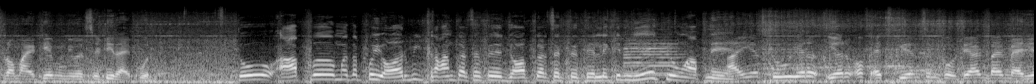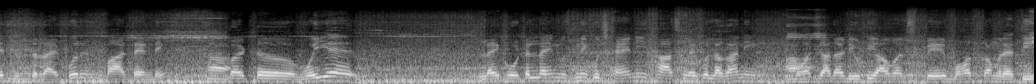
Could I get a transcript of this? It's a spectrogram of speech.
from I university Raipur तो आप मतलब कोई और भी काम कर सकते थे जॉब कर सकते थे लेकिन ये क्यों आपने I have two year year of experience in Courtyard by Marriott in Raipur in bartending. हाँ। But uh, वही है लाइक होटल लाइन उसमें कुछ है नहीं खास मेरे को लगा नहीं हाँ। बहुत ज़्यादा ड्यूटी आवर्स पे बहुत कम रहती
